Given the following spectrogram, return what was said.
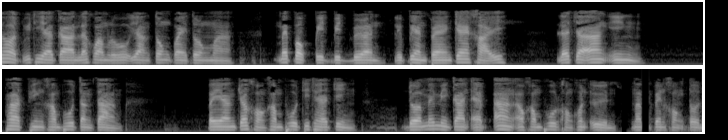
ทอดวิทยาการและความรู้อย่างตรงไปตรงมา ไม่ปกปิดบิดเบือน หรือเปลี่ยนแปลงแก้ไข และจะอ้างอิง พาดพิงคำพูดต่างๆ ไปยังเจ้าของคำพูดที่แท้จริง โดยไม่มีการแอบอ้างเอาคำพูดของคนอื่นมาเป็นของตน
